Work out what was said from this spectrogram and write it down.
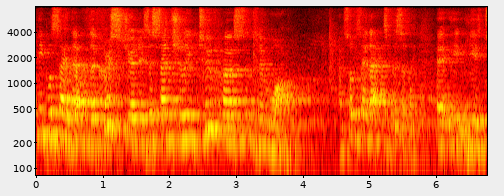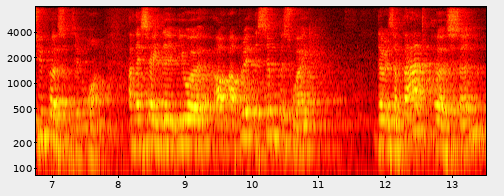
people say that the Christian is essentially two persons in one. And some say that explicitly. Uh, he, he is two persons in one. And they say that you are, I'll, I'll put it in the simplest way, there is a bad person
